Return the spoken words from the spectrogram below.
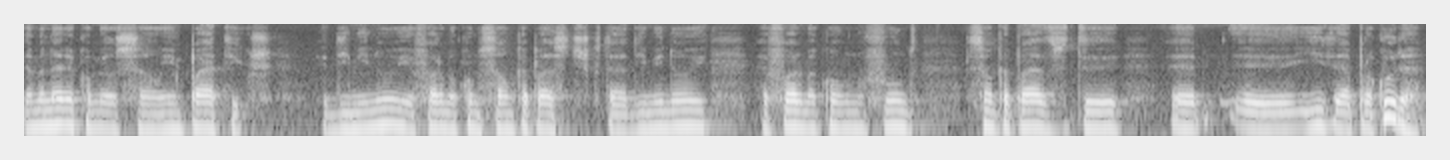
a maneira como eles são empáticos diminui, a forma como são capazes de escutar diminui, a forma como no fundo são capazes de uh, uh, ir à procura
